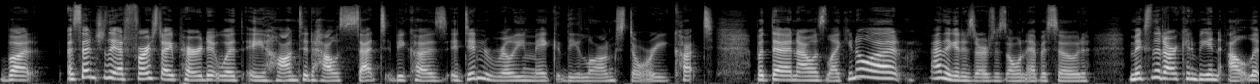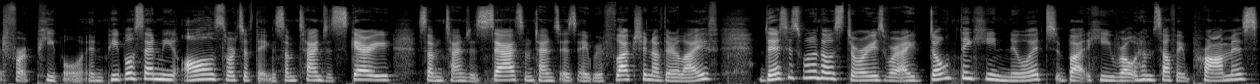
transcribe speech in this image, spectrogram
but Essentially, at first, I paired it with a haunted house set because it didn't really make the long story cut. But then I was like, you know what? I think it deserves its own episode. MYX in the Dark can be an outlet for people, and people send me all sorts of things. Sometimes it's scary, sometimes it's sad, sometimes it's a reflection of their life. This is one of those stories where I don't think he knew it, but he wrote himself a promise,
